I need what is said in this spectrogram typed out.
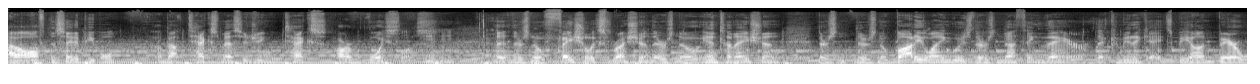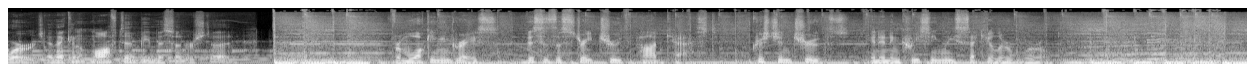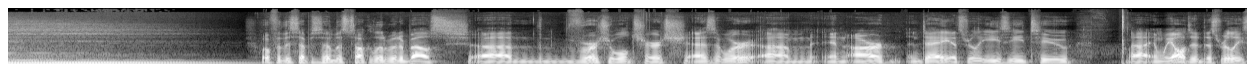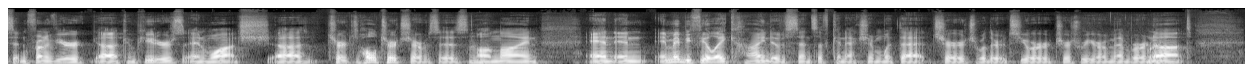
I often say to people about text messaging, texts are voiceless. Mm-hmm. There- There's no facial expression, there's no intonation, there's, there's no body language, there's nothing there that communicates beyond bare words, and that can mm-hmm. often be misunderstood. From Walking in Grace, this is the Straight Truth Podcast Christian truths in an increasingly secular world. Well, for this episode, let's talk a little bit about uh, the virtual church, as it were. Um, in our day, it's really easy to, uh, and we all did this, really sit in front of your uh, computers and watch uh, church, whole church services online, and, and and maybe feel a kind of sense of connection with that church, whether it's your church where you're a member or not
